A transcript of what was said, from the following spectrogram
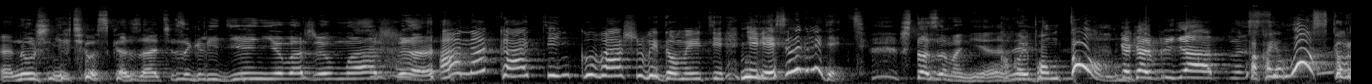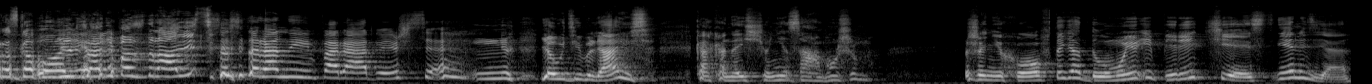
Ну уж нечего сказать. Загляденье ваша Маша. А на Катеньку вашу, вы думаете, не весело глядеть? Что за манера? Какой понтон! Какая приятность! Какая ласка в разговоре! Нельзя не поздравить! Со стороны порадуешься. Я удивляюсь, как она еще не замужем. Женихов-то, я думаю, и перечесть нельзя.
